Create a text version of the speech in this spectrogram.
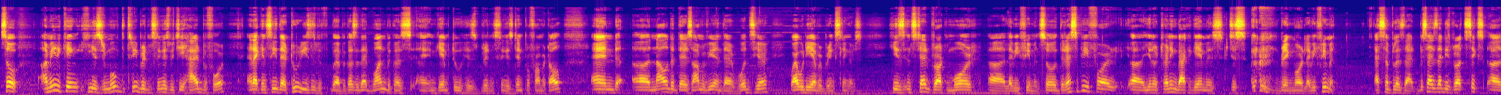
so Armenian King he has removed the three Britain slingers which he had before and I can see there are two reasons uh, because of that one because uh, in game two his Britain slingers didn't perform at all and uh, now that there's Armavir and there are woods here why would he ever bring slingers? He's instead brought more uh, Levy Freemen. So the recipe for uh, you know turning back a game is just bring more Levy Freemen. As simple as that. Besides that he's brought six uh,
